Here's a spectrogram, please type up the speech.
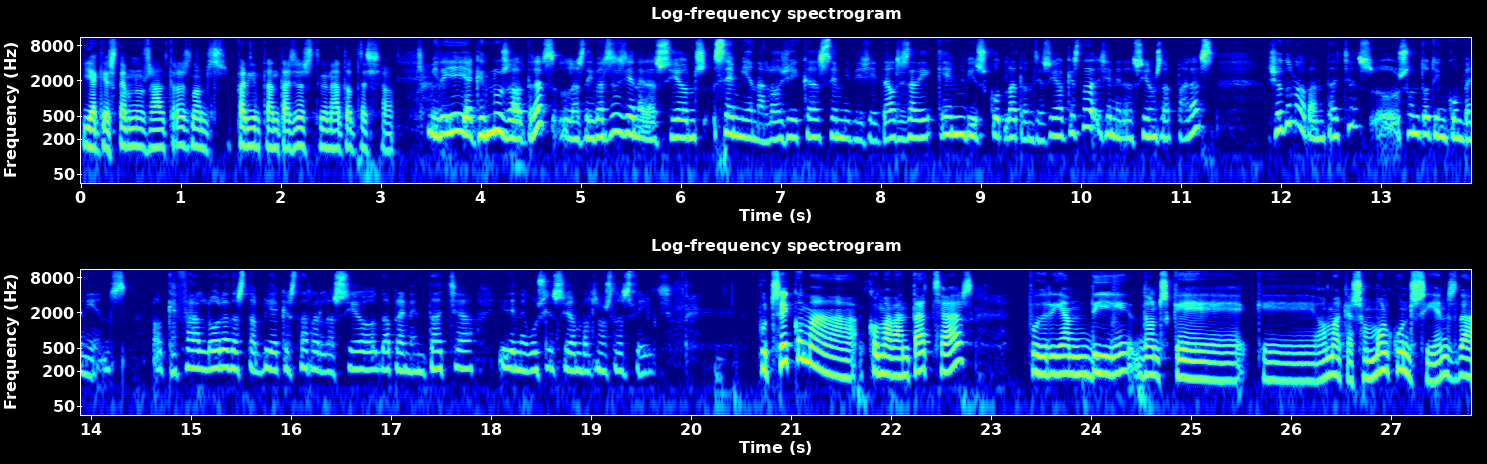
I aquí estem nosaltres doncs, per intentar gestionar tot això. Mireia, i aquest nosaltres, les diverses generacions semianalògiques, semidigitals, és a dir, que hem viscut la transició, aquestes generacions de pares, això dona avantatges o són tot inconvenients? Pel que fa a l'hora d'establir aquesta relació d'aprenentatge i de negociació amb els nostres fills. Potser com a, com a avantatges podríem dir doncs, que, que, home, que som molt conscients de,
